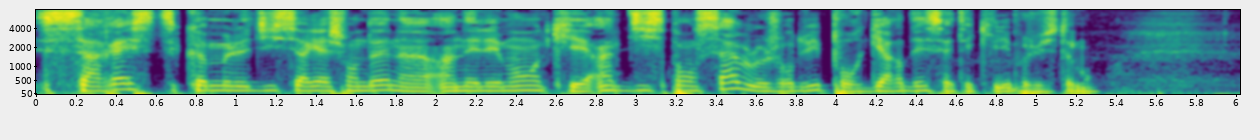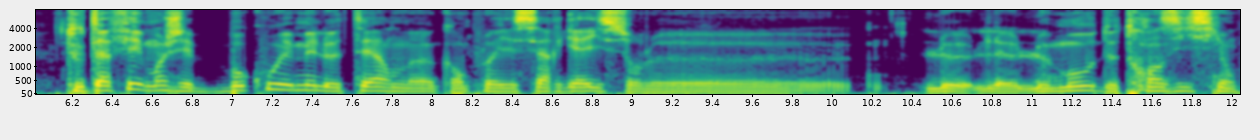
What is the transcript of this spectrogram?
ça reste, comme le dit Sergei Chandon, un, élément qui est indispensable aujourd'hui pour garder cet équilibre justement. Tout à fait. Moi, j'ai beaucoup aimé le terme qu'employait Sergueï sur le, le- le mot de transition.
